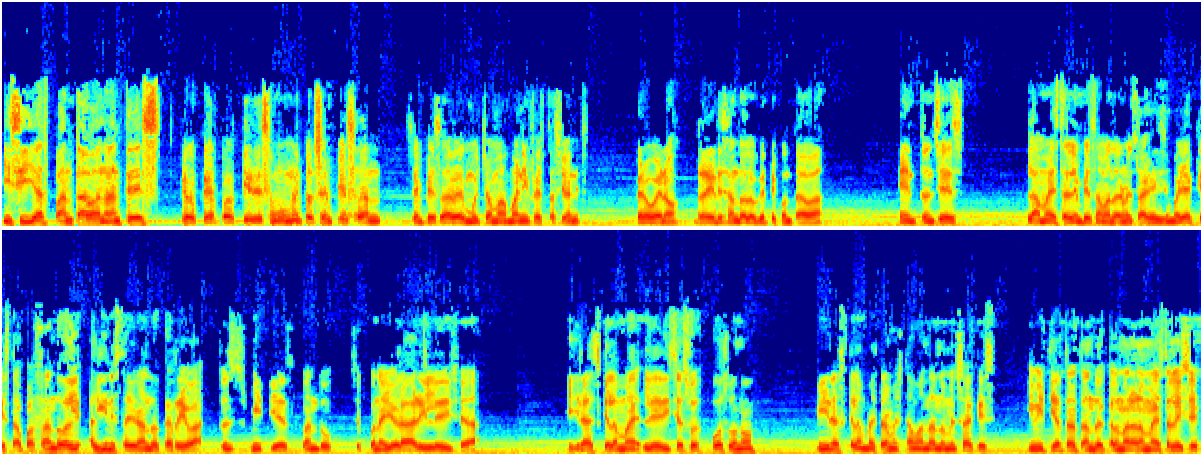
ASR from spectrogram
Y si ya espantaban antes, creo que a partir de ese momento se empiezan, se empieza a ver muchas más manifestaciones. Pero bueno, regresando a lo que te contaba, entonces la maestra le empieza a mandar mensajes, dice María, ¿qué está pasando? Al- alguien está llorando acá arriba. Entonces mi tía es cuando se pone a llorar y le dice, mira, es que la le dice a su esposo, ¿no? Mira, es que la maestra me está mandando mensajes y mi tía tratando de calmar a la maestra le dice,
